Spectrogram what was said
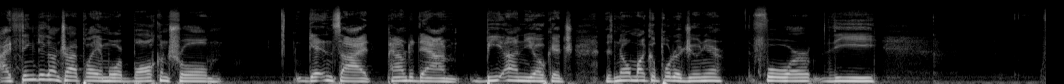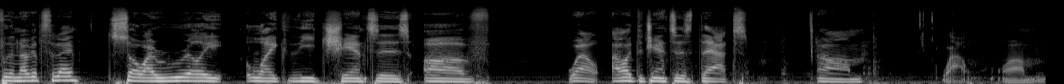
I think they're gonna try to play a more ball control, get inside, pound it down, beat on Jokic. There's no Michael Porter Jr. for the for the Nuggets today, so I really like the chances of well, I like the chances that um wow. Um,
